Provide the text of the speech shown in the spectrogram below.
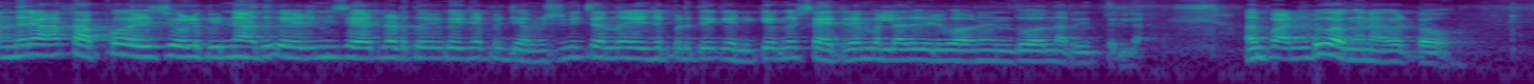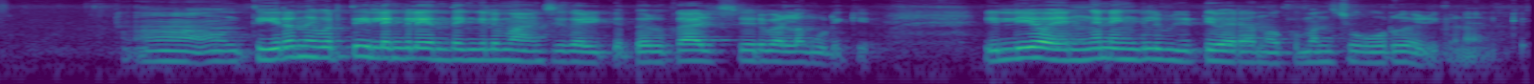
അന്നേരം ആ കപ്പ കഴിച്ചോളൂ. പിന്നെ അത് കഴിഞ്ഞ് ചേട്ടന്റെ അടുത്ത് പോയി കഴിഞ്ഞപ്പോൾ ജംഗ്ഷനിൽ ചെന്ന് കഴിഞ്ഞപ്പോഴത്തേക്ക് എനിക്കങ്ങ് ശരീരം വല്ലാതെ വരുവാണ് എന്തുവാണെന്ന് അറിയത്തില്ല. അത് പണ്ടും അങ്ങനെ കേട്ടോ. തീരെ നിവൃത്തിയില്ലെങ്കിൽ എന്തെങ്കിലും വാങ്ങിച്ച് കഴിക്കത്തുള്ളൂ കഴിച്ച് ഒരു വെള്ളം കുടിക്കും. ഇല്ലയോ എങ്ങനെയെങ്കിലും വീട്ടിൽ വരാൻ നോക്കുമ്പോൾ ചോറ് കഴിക്കണം എനിക്ക്.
